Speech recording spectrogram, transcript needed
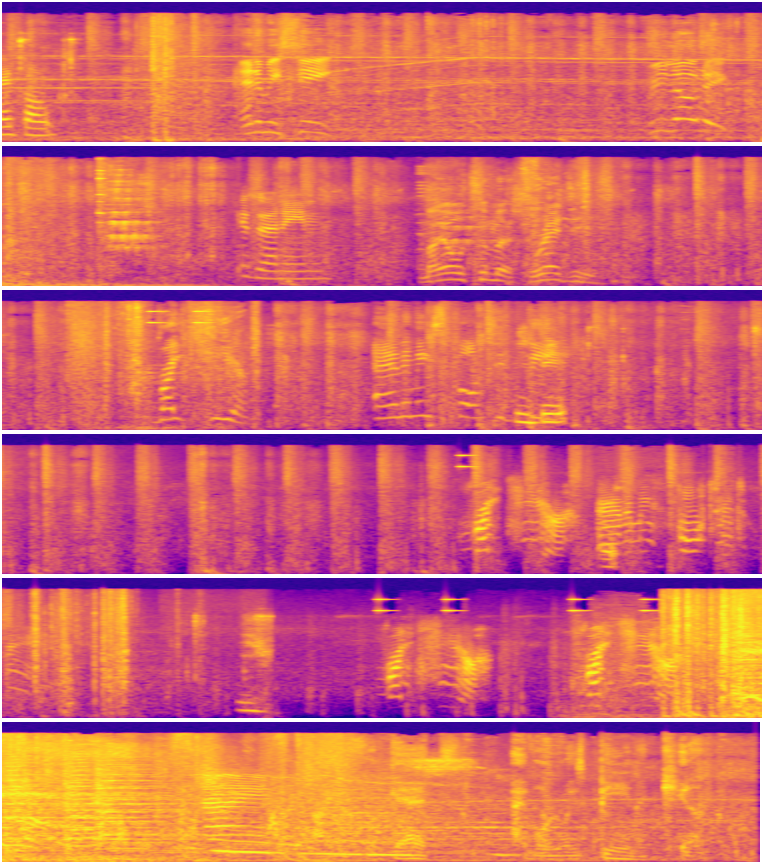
My fault. Enemy C. Reloading. He's running. My ultimate's ready. Right here. Enemy spotted B. B. Right here. Enemy spotted B. Right here. Right here. Yes, I've always been a killer.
